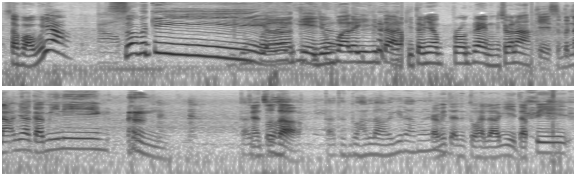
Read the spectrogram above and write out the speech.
Siapa punya? Sobeki. Okey, jumpa lagi kita. Kita punya program macam mana? Okey, sebenarnya kami ni tak tentu, tak. tak tentu halal lagi dah kami tak tentu hal lagi tapi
